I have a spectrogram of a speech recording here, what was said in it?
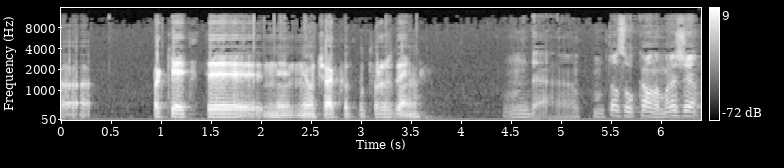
а, пакетите не, не очакват потвърждение. Да, то за локална мрежа...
